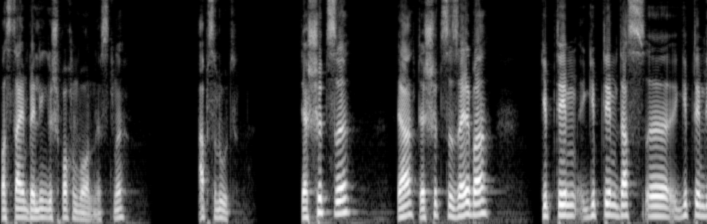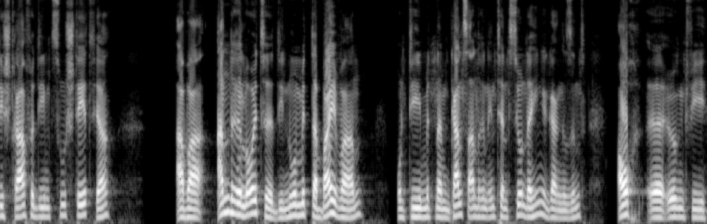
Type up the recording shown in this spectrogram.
was da in Berlin gesprochen worden ist, ne? Absolut. Der Schütze, ja, der Schütze selber gibt dem, gibt dem das, äh, gibt dem die Strafe, die ihm zusteht, ja. Aber andere Leute, die nur mit dabei waren und die mit einer ganz anderen Intention dahingegangen sind, auch äh, irgendwie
